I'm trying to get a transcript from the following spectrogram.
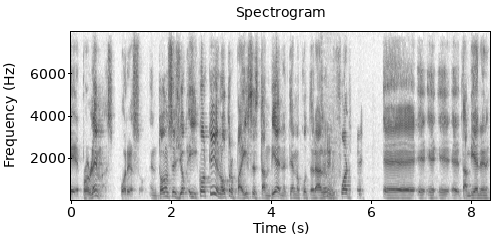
eh, problemas por eso. Entonces, yo, y creo que en otros países también el tema cultural es muy fuerte, eh, eh, también en,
